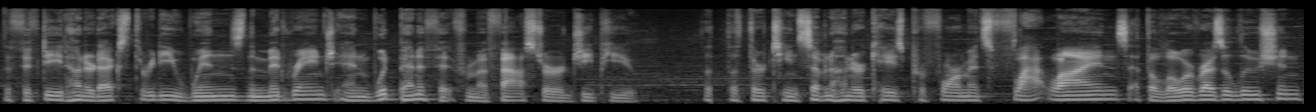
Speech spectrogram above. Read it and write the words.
The 5800X 3D wins the mid-range and would benefit from a faster GPU. The 13700K's performance flatlines at the lower resolution.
